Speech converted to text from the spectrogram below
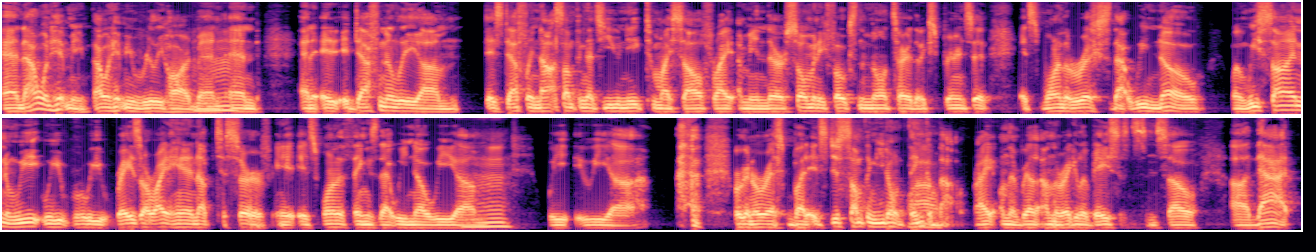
and that one hit me. That one hit me really hard, man. Mm-hmm. And and it, it definitely um, is definitely not something that's unique to myself, right? I mean, there are so many folks in the military that experience it. It's one of the risks that we know when we sign and we we we raise our right hand up to serve. It's one of the things that we know we um, mm-hmm. We we uh, we're going to risk, but it's just something you don't think wow. about, right, on the re- on the regular basis. And so uh, that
